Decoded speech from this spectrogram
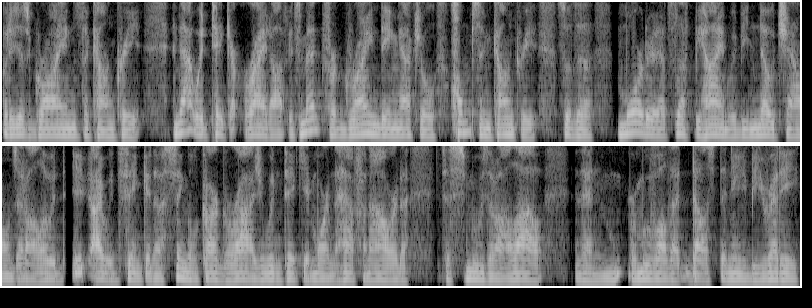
but it just grinds the concrete, and that would take it right off. It's meant for grinding actual humps in concrete, so the mortar that's left behind would be no challenge at all. It would, it, I would think, in a single car garage, it wouldn't take you more than half an hour to to smooth it all out, and then remove all that dust, and then you'd be ready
